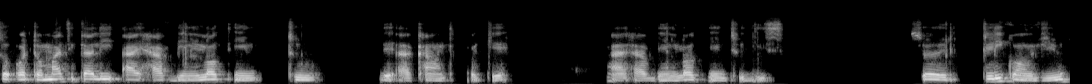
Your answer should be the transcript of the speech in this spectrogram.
So automatically I have been logged in to the account okay? I have been logged into this. So click on view.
